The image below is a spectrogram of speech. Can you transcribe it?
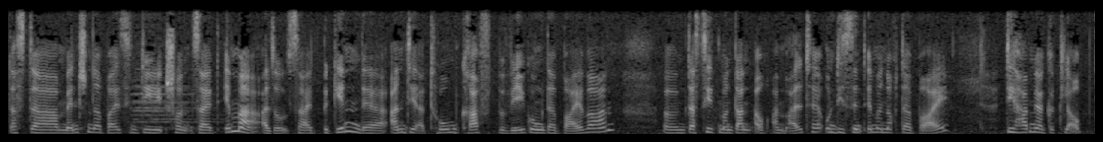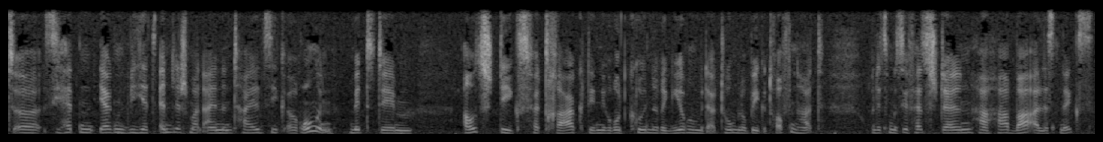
dass da Menschen dabei sind, die schon seit immer, also seit Beginn der Anti-Atomkraftbewegung dabei waren. Ähm, das sieht man dann auch am Alter und die sind immer noch dabei. Die haben ja geglaubt, äh, sie hätten irgendwie jetzt endlich mal einen Teilsieg errungen mit dem Ausstiegsvertrag, den die rot-grüne Regierung mit der Atomlobby getroffen hat. Und jetzt muss sie feststellen, haha, war alles nichts.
